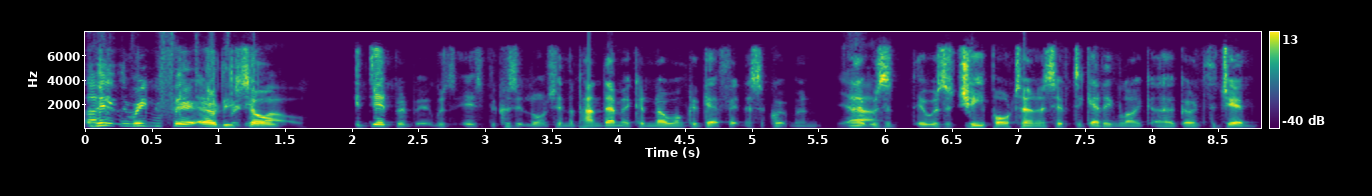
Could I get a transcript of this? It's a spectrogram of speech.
I, think, the Ring, Fit, did only pretty sold. well. It did, but it was it's because it launched in the pandemic and no one could get fitness equipment. And Yeah. it was a, it was a cheap alternative to getting like uh, going to the gym.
